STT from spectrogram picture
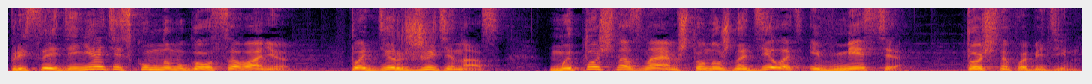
Присоединяйтесь к умному голосованию. Поддержите нас. Мы точно знаем, что нужно делать и вместе точно победим.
